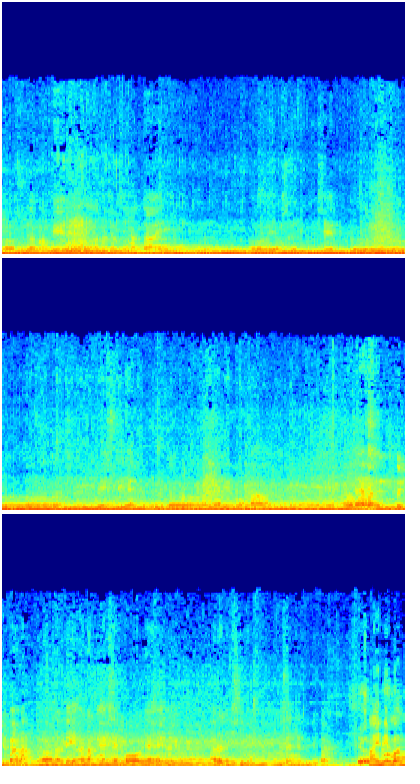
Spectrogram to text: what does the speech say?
eh, sudah mampir dengan anak si Hatai eh, yang sudah dipeset ke si Besti ya ke karir lokal. Saya akan tunjukkan lah eh, nanti anaknya sampelnya itu ada di sini. Bisa saya tunjukkan. Nah ini mang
